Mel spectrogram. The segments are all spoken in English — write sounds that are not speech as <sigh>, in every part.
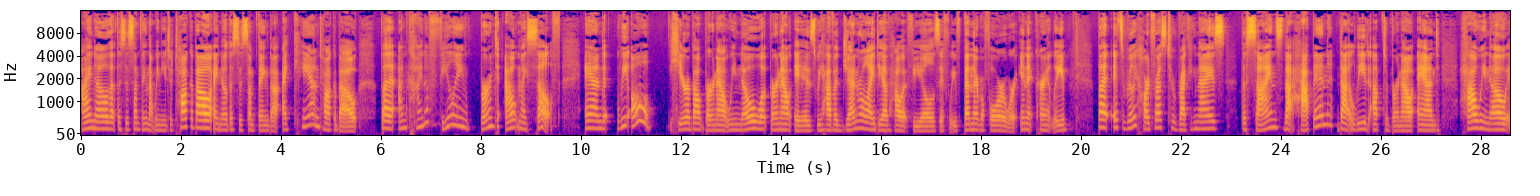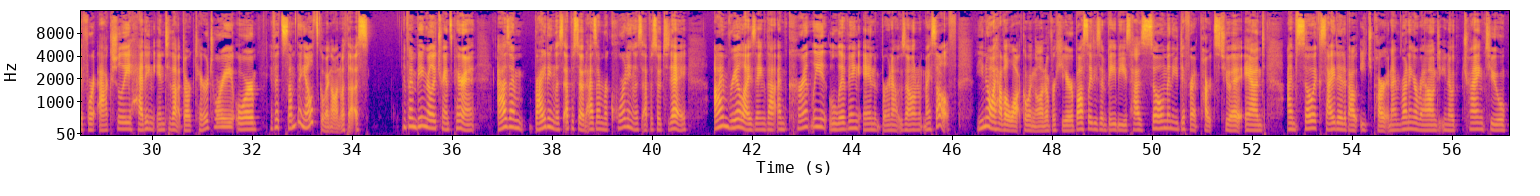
I know that this is something that we need to talk about. I know this is something that I can talk about, but I'm kind of feeling burnt out myself. And we all hear about burnout. We know what burnout is. We have a general idea of how it feels if we've been there before or we're in it currently. But it's really hard for us to recognize the signs that happen that lead up to burnout and how we know if we're actually heading into that dark territory or if it's something else going on with us. If I'm being really transparent, as I'm writing this episode, as I'm recording this episode today, I'm realizing that I'm currently living in burnout zone myself. You know, I have a lot going on over here. Boss Ladies and Babies has so many different parts to it. And I'm so excited about each part. And I'm running around, you know, trying to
